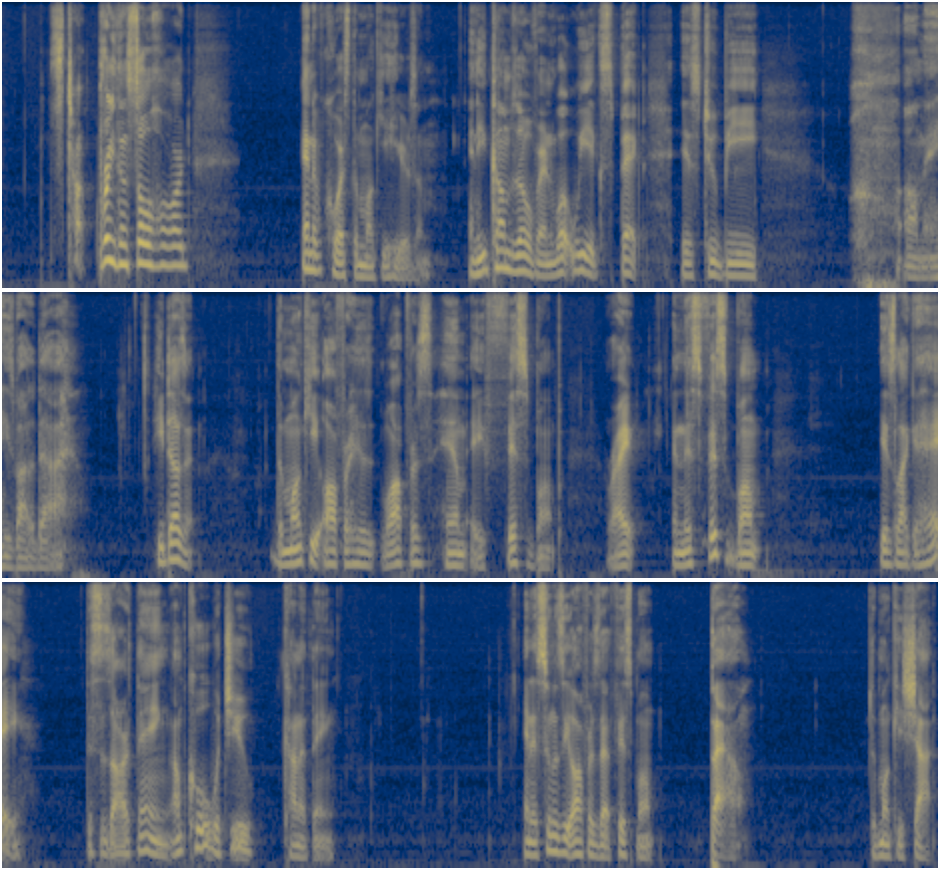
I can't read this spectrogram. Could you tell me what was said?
stop breathing so hard. And of course, the monkey hears him and he comes over, and what we expect is to be, oh man, he's about to die. He doesn't. The monkey offer his, offers him a fist bump, right? And this fist bump is like a hey, this is our thing. I'm cool with you kind of thing. And as soon as he offers that fist bump, bow, the monkey shot.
